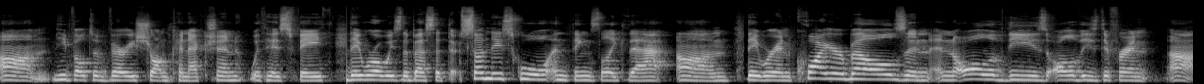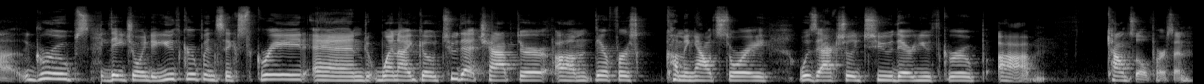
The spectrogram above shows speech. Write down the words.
Um, he felt a very strong connection with his faith. They were always the best at their sunday school and things like that. Um, they were in choir bells and, and all of these all of these different uh, groups. They joined a youth group in sixth grade and when i go to that chapter um, their first coming out story was actually to their youth group um, council person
